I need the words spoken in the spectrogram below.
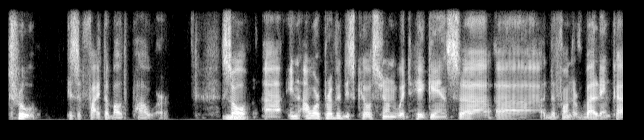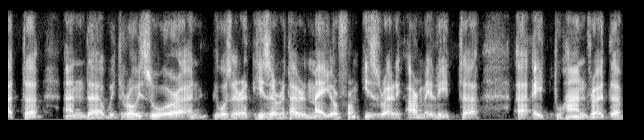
truth, is a fight about power. So, mm. uh, in our previous discussion with Higgins, uh, uh, the founder of Bellingcat, uh, and uh, with Roy Zur, and he was a, he's a retired mayor from Israeli Army Elite uh, 8200,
